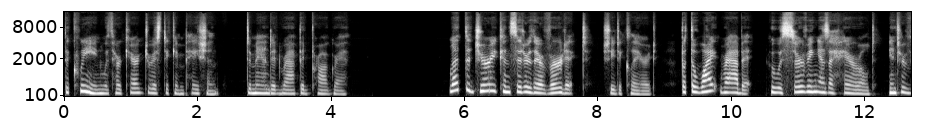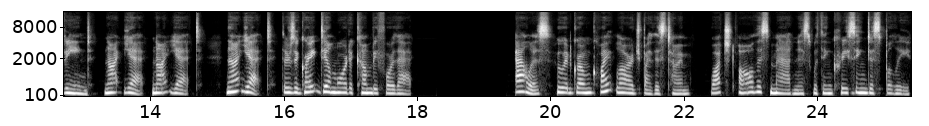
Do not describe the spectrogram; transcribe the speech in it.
The Queen, with her characteristic impatience, demanded rapid progress. Let the jury consider their verdict, she declared, but the White Rabbit, who was serving as a herald, intervened. Not yet, not yet, not yet. There's a great deal more to come before that. Alice, who had grown quite large by this time, watched all this madness with increasing disbelief.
